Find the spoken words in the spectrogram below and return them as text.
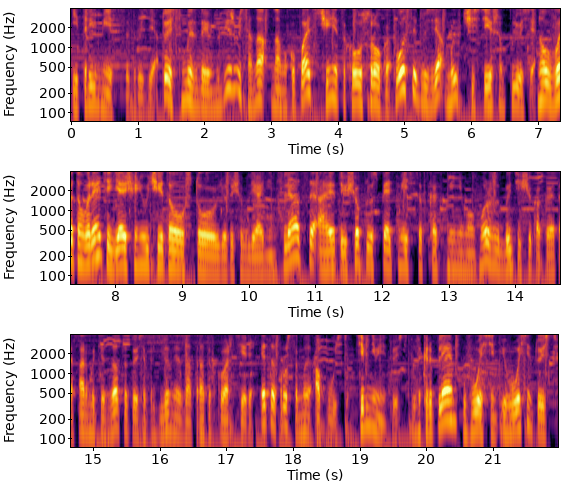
и 3 месяца, друзья. То есть мы сдаем недвижимость, она нам окупается в течение такого срока. После, друзья, мы в чистейшем плюсе. Но в этом варианте я еще не учитывал, что идет еще влияние инфляции, а это еще плюс 5 месяцев как минимум. Может быть еще какая-то арматизация, то есть определенные затраты в квартире. Это просто мы опустим. Тем не менее, то есть закрепляем 8 и 8, то есть,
